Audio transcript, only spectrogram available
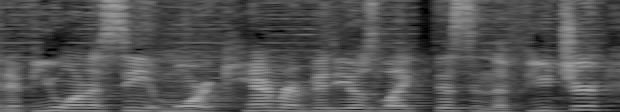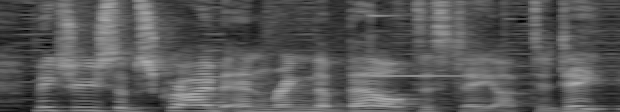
and if you wanna see more camera videos like this in the future, make sure you subscribe and ring the bell to stay up to date.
